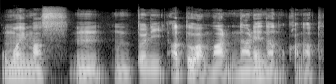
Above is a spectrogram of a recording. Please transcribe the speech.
思います。うん、本当に。あとはまあ慣れなのかなと。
